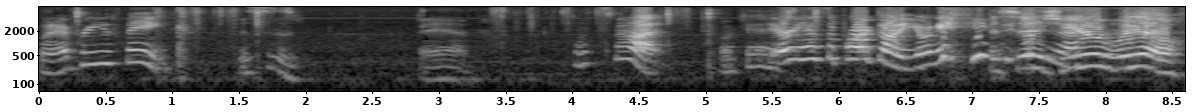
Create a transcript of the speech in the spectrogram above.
Whatever you think. This is bad. Well, it's not. It Okay. already has the product on it. You don't need It says that. you're real.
